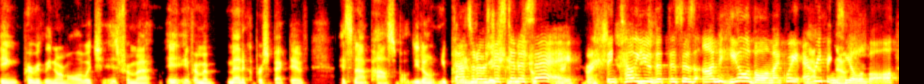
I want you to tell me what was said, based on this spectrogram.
being perfectly normal, which is from a from a medical perspective, it's not possible. You don't. You put. That's what I was just gonna say. Right, right? They tell you that this is unhealable. I'm like, wait, everything's no. healable.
